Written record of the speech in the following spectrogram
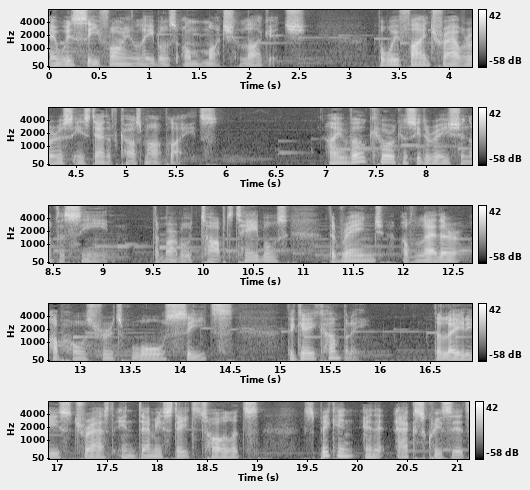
and we see foreign labels on much luggage, but we find travelers instead of cosmopolites. I invoke your consideration of the scene, the marble topped tables, the range of leather upholstered wall seats, the gay company, the ladies dressed in demi state toilets speaking in an exquisite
